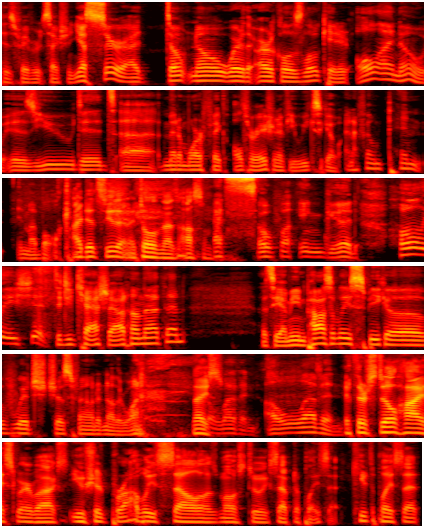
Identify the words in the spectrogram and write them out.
his favorite section. Yes, sir. I don't know where the article is located. All I know is you did uh, metamorphic alteration a few weeks ago, and I found ten in my bulk. I did see that. and I told him that's awesome. That's so fucking good. Holy shit! Did you cash out on that then? Let's see. I mean, possibly. Speak of which, just found another one. Nice. 11. 11. If they're still high square box, you should probably sell as most to accept a playset. Keep the playset,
